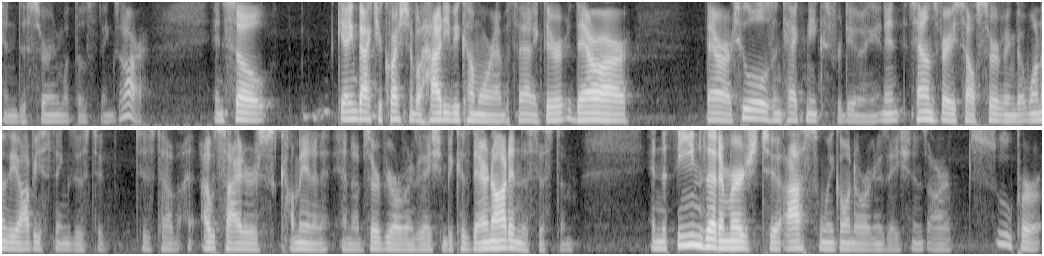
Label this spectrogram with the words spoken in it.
and discern what those things are. And so, getting back to your question about how do you become more empathetic, there there are there are tools and techniques for doing it. And it sounds very self-serving, but one of the obvious things is to just have outsiders come in and, and observe your organization because they're not in the system. And the themes that emerge to us when we go into organizations are super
